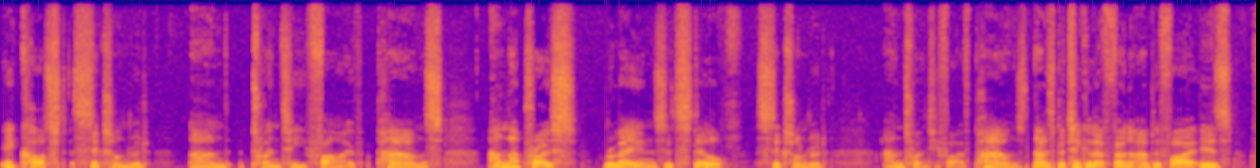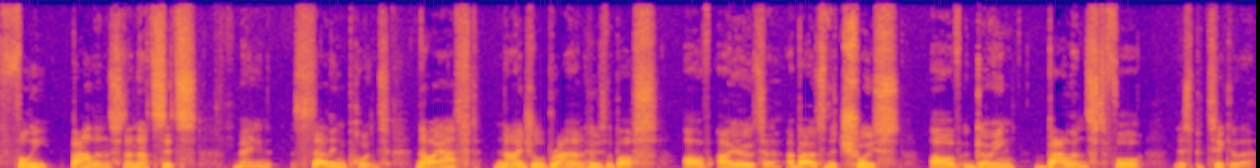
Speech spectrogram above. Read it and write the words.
it cost 625 pounds. And that price remains. It's still 625 pounds. Now this particular phono amplifier is fully balanced and that's its main selling point. Now I asked Nigel Brown, who's the boss of IOTA about the choice of going balanced for this particular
